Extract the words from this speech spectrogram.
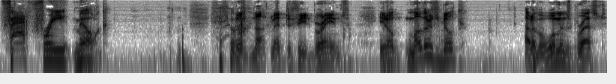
fat free milk? milk not meant to feed brains. You know, mother's milk out of a woman's breast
